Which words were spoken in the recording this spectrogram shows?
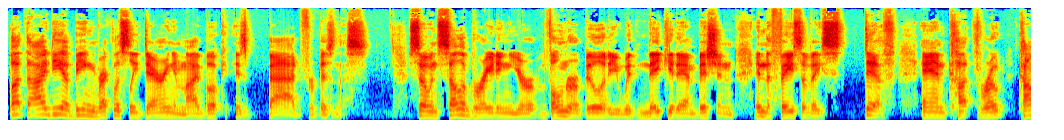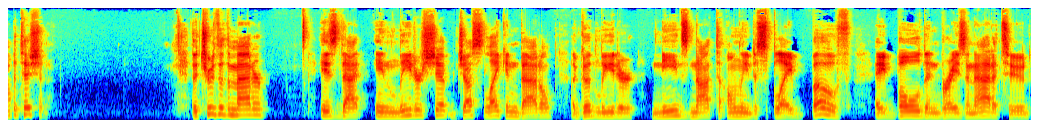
But the idea of being recklessly daring in my book is bad for business. So, in celebrating your vulnerability with naked ambition in the face of a stiff and cutthroat competition, the truth of the matter is that in leadership, just like in battle, a good leader needs not to only display both a bold and brazen attitude,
